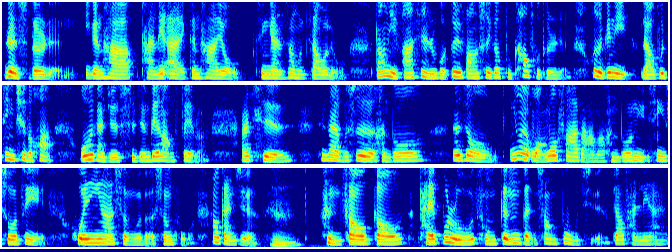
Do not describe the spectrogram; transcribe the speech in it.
认识的人，你跟他谈恋爱，跟他有情感上的交流。当你发现如果对方是一个不靠谱的人，或者跟你聊不进去的话，我会感觉时间被浪费了。而且现在不是很多那种因为网络发达嘛，很多女性说自己。婚姻啊什么的生活，让我感觉嗯很糟糕，还不如从根本上杜绝，不要谈恋爱了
